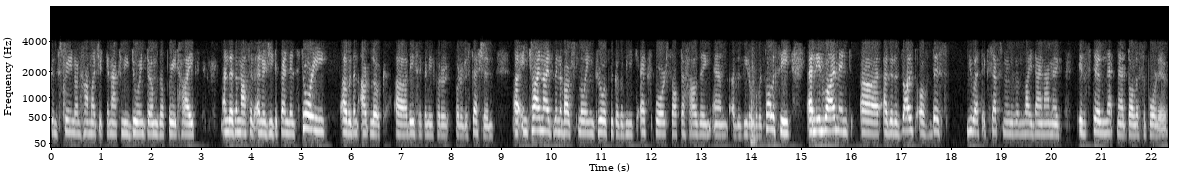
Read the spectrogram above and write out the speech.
constrained on how much it can actually do in terms of rate hikes and there's a massive energy dependent story uh, with an outlook uh, basically for a, for a recession. Uh, in China, it's been about slowing growth because of weak exports, softer housing, and the zero COVID policy. And environment, uh, as a result of this U.S. exceptionalism light dynamic, is still net net dollar supportive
